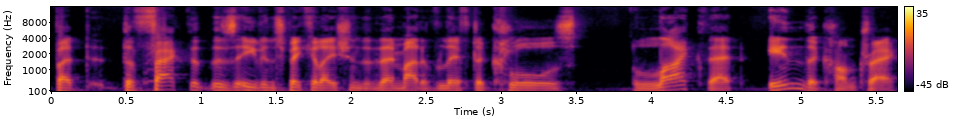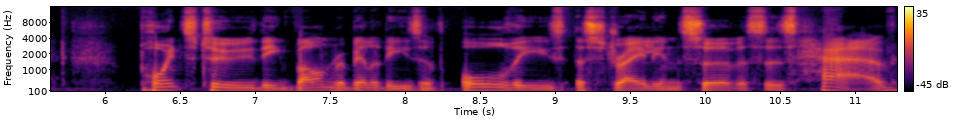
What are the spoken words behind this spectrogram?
But the fact that there's even speculation that they might have left a clause like that in the contract points to the vulnerabilities of all these Australian services have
